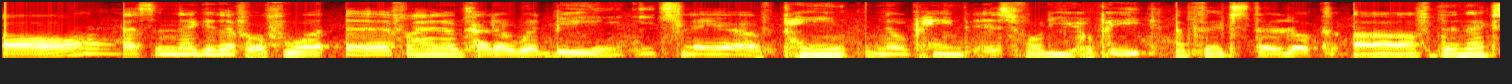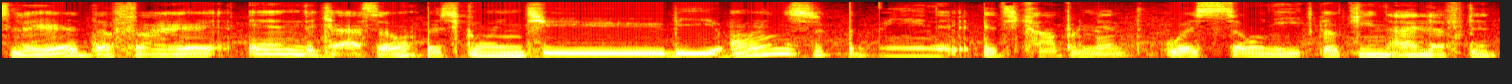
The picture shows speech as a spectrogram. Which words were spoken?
all as a negative of what the final color would be. Each layer of paint, no paint is fully opaque, affects the look of the next layer, the fire in the castle. It's going to be orange, but I mean, its complement was so neat looking, I left it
